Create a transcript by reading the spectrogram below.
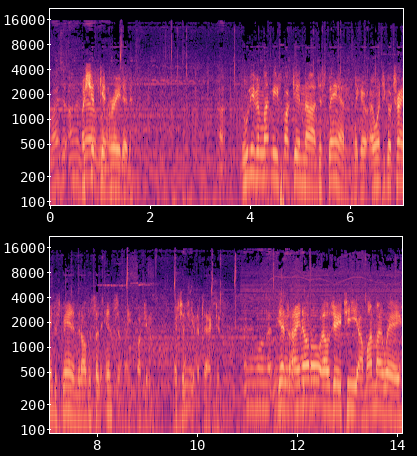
Why is it unavailable? My shit's getting raided. Uh, It wouldn't even let me fucking uh, disband. Like I, I went to go try and disband, and then all of a sudden, instantly, fucking my shit's getting attacked. and let me Yes, I know, LJT. I'm on my way.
